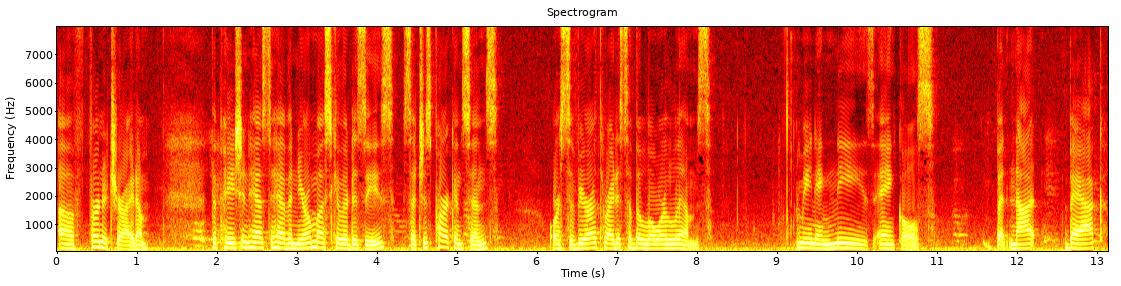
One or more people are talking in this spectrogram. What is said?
a furniture item. The patient has to have a neuromuscular disease, such as Parkinson's, or severe arthritis of the lower limbs, meaning knees, ankles, but not back.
